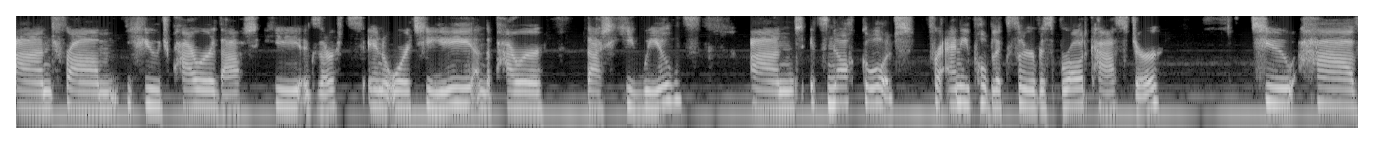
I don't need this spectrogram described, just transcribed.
and from the huge power that he exerts in RTE and the power that he wields. And it's not good for any public service broadcaster to have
